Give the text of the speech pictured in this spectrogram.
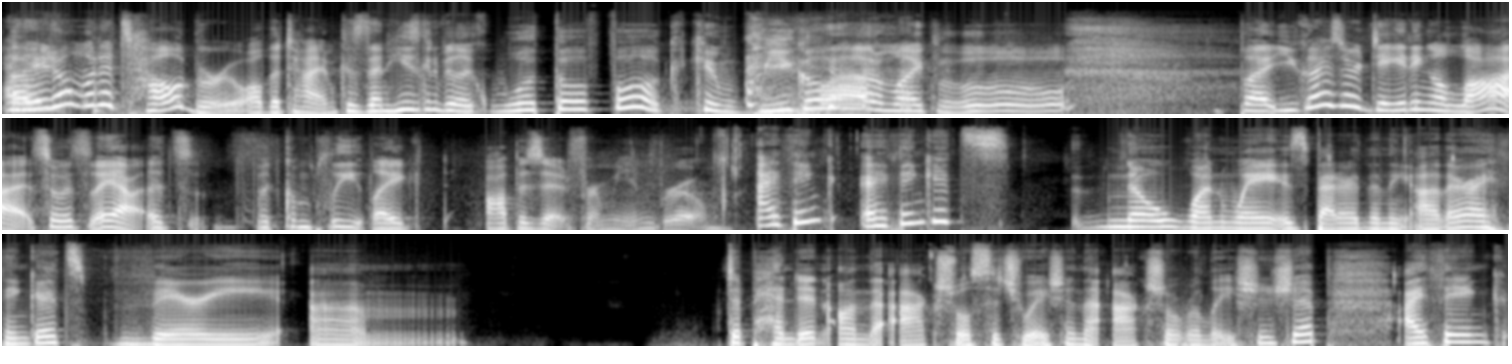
And um, I don't want to tell Brew all the time because then he's going to be like, what the fuck? Can we go out? I'm like, oh. But you guys are dating a lot. So it's, yeah, it's the complete like opposite for me and Brew. I think I think it's no one way is better than the other. I think it's very um dependent on the actual situation, the actual relationship. I think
